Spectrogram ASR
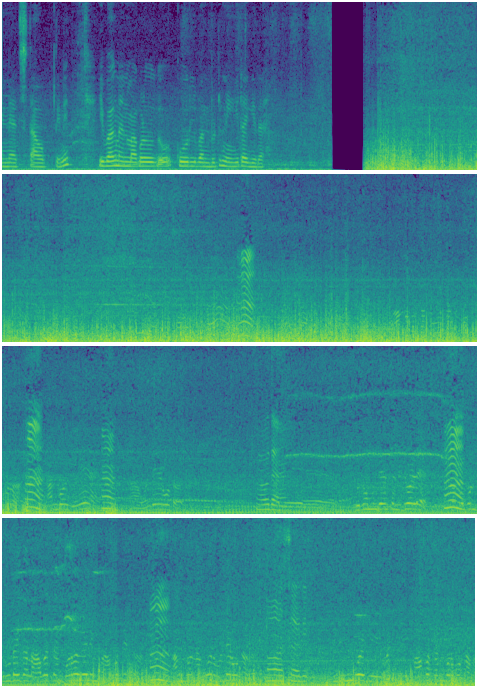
ಎಣ್ಣೆ ಹಚ್ತಾ ಹೋಗ್ತೀನಿ. ಇವಾಗ ನನ್ನ ಮಗಳದು ಕೂದಲು ಬಂದುಬಿಟ್ಟು ನೀಟಾಗಿದೆ. ಹೌದಾ? ದುರ್ಗಮ್ಮ ದೇವಸ್ಥಾನ ನಿಜವಳ್ಳಿ ಒಂದು ರೂಟ್ ಐತಲ್ಲ ಅವತ್ತು ಹಂಗೆ ಬರೋದೇ ನಿಮ್ಗೆ ಹಾಂ ಹಂಗೆ ಬಂದು ಹಂಗೆ ಹೋದ್ರೆ ಒಂದೇ ರೂಟ್ ಅದ. ಸರಿ. ಹಿಂಗೆ ಹೋಗಿ ಮತ್ತೆ ವಾಪಸ್ ಹಂಗೆ ಬರ್ಬೇಕಲ್ಲ.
